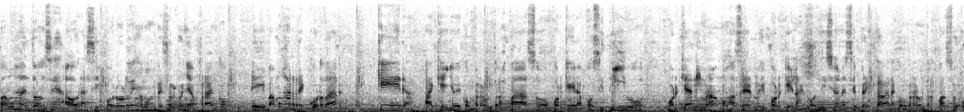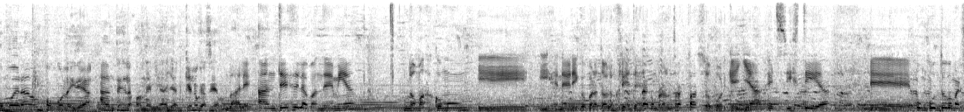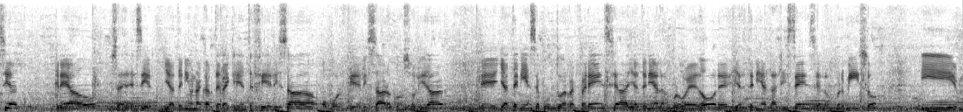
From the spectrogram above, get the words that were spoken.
Vamos a, entonces, ahora sí por orden, vamos a empezar con Gianfranco. Eh, vamos a recordar qué era aquello de comprar un traspaso, por qué era positivo, por qué animábamos a hacerlo y por qué las condiciones se prestaban a comprar un traspaso. ¿Cómo era un poco la idea antes de la pandemia, Jan? ¿Qué es lo que hacíamos? Vale, antes de la pandemia lo más común y, genérico para todos los clientes era comprar un traspaso porque ya existía eh, un punto comercial creado, es decir, ya tenía una cartera de clientes fidelizada o por fidelizar o consolidar, eh, ya tenía ese punto de referencia, ya tenía los proveedores, ya tenía las licencias, los permisos y,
